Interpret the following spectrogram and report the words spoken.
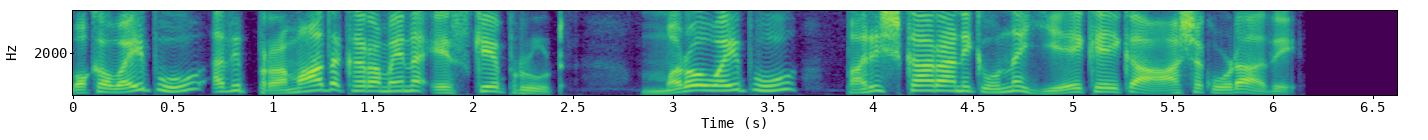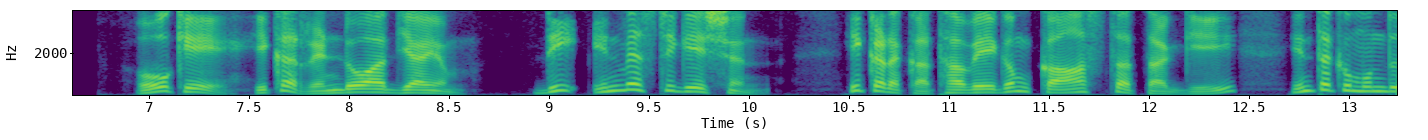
ఒకవైపు అది ప్రమాదకరమైన ఎస్కేప్ రూట్. మరోవైపు పరిష్కారానికి ఉన్న ఏకైక ఆశ కూడా అదే. ఓకే ఇక రెండో అధ్యాయం. The investigation. ఇక్కడ కథావేగం కాస్త తగ్గి ఇంతకుముందు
